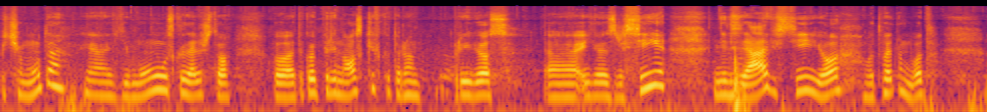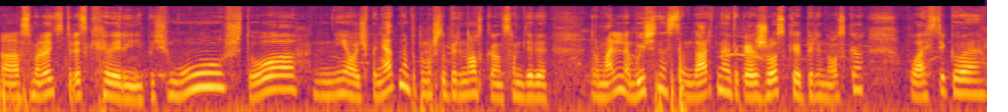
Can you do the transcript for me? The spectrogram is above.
почему-то э, ему сказали, что в такой переноске, в которой он привез Э, ее из России, нельзя вести ее вот в этом вот э, самолете турецких авиалиний. Почему? Что? Не очень понятно, потому что переноска на самом деле нормальная, обычная, стандартная, такая жесткая переноска, пластиковая,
